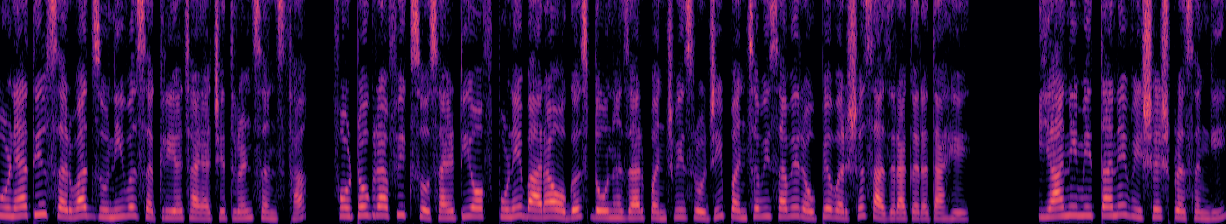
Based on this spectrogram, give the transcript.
पुण्यातील सर्वात जुनी व सक्रिय छायाचित्रण संस्था फोटोग्राफिक सोसायटी ऑफ पुणे बारा ऑगस्ट दोन हजार पंचवीस रोजी पंचवीसावे रौप्य वर्ष साजरा करत आहे. या निमित्ताने विशेष प्रसंगी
